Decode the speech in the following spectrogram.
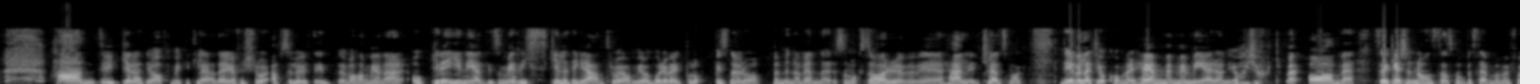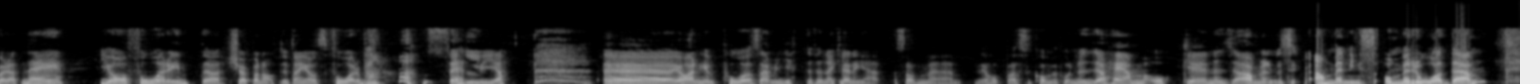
Han tycker att jag har för mycket kläder. Jag förstår absolut inte vad han menar. Och grejen är att det som är risken lite grann tror jag om jag går iväg på loppis nu då med mina vänner som också har eh, härlig klädsmak. Det är väl att jag kommer hem med mer än jag har gjort mig av med. Så jag kanske någonstans får bestämma mig för att nej, jag får inte köpa något utan jag får bara sälja. Eh, jag har en hel påse med jättefina klänningar som eh, jag hoppas kommer få nya hem och nya användningsområden.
